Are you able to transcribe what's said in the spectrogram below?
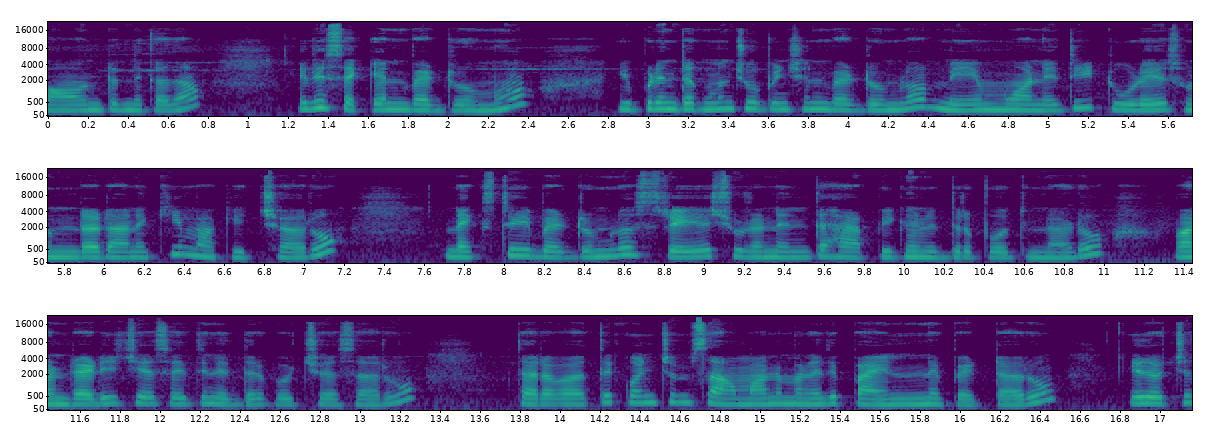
బాగుంటుంది కదా. ఇది సెకండ్ బెడ్రూము. ఇప్పుడు ఇంతకుముందు చూపించిన బెడ్రూమ్లో మేము అనేది టూ డేస్ ఉండడానికి మాకు ఇచ్చారు. నెక్స్ట్ ఈ బెడ్రూమ్లో శ్రేయస్ చూడండి ఎంత హ్యాపీగా నిద్రపోతున్నాడో. వాడిని రెడీ చేసి అయితే నిద్రపోచ్చేసారు. తర్వాత కొంచెం సామానం అనేది పైననే పెట్టారు. ఇది వచ్చి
